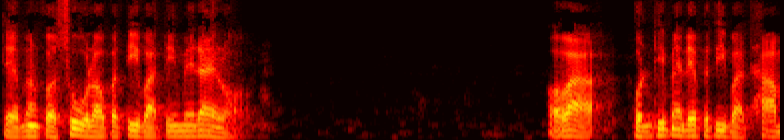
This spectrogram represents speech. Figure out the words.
แต่มันก็สู้เราปฏิบัตินี้ไม่ได้หรอก เพราะว่าคนที่ไม่ได้ปฏิบัติธรรม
